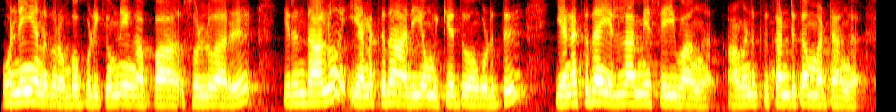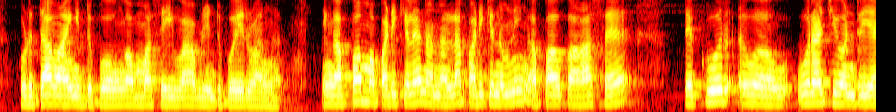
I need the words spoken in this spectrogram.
உன்னையும் எனக்கு ரொம்ப பிடிக்கும்னு எங்கள் அப்பா சொல்லுவார். இருந்தாலும் எனக்கு தான் அதிக முக்கியத்துவம் கொடுத்து எனக்கு தான் எல்லாமே செய்வாங்க. அவனுக்கு கண்டுக்க மாட்டாங்க. கொடுத்தா வாங்கிட்டு போ உங்கள் அம்மா செய்வா அப்படின்ட்டு போயிடுவாங்க எங்கள் அப்பா அம்மா படிக்கலை நான் நல்லா படிக்கணும்னு எங்கள் அப்பாவுக்கு ஆசை. தெக்கூர் ஊராட்சி ஒன்றிய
